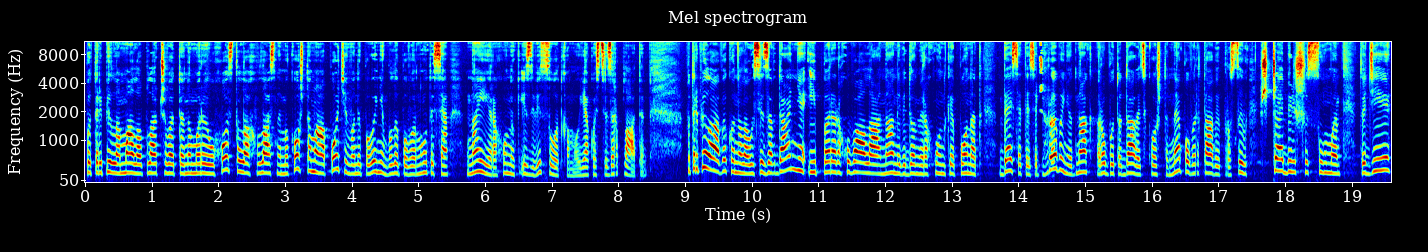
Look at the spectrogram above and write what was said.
Потерпіла мала оплачувати номери у хостелах власними коштами, а потім вони повинні були повернутися на її рахунок із відсотками у якості зарплати. Потерпіла виконала усі завдання і перерахувала на невідомі рахунки понад 10 тисяч гривень. Однак роботодавець кошти не повертав і просив ще більше суми. Тоді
